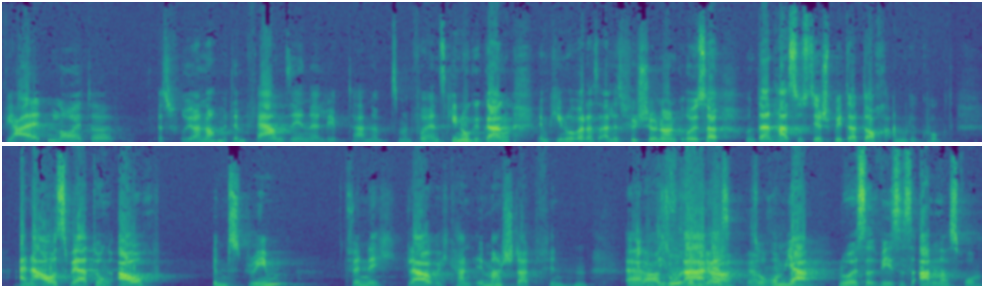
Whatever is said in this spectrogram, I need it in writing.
wir alten Leute, es früher noch mit dem Fernsehen erlebt haben. Da ist man vorher ins Kino gegangen, im Kino war das alles viel schöner und größer und dann hast du es dir später doch angeguckt. Eine Auswertung auch im Stream, finde ich, glaube ich, kann immer stattfinden. Ähm, Klar, die so Frage rum ja. ist, ja. so rum ja. Nur ist es, wie ist es andersrum?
